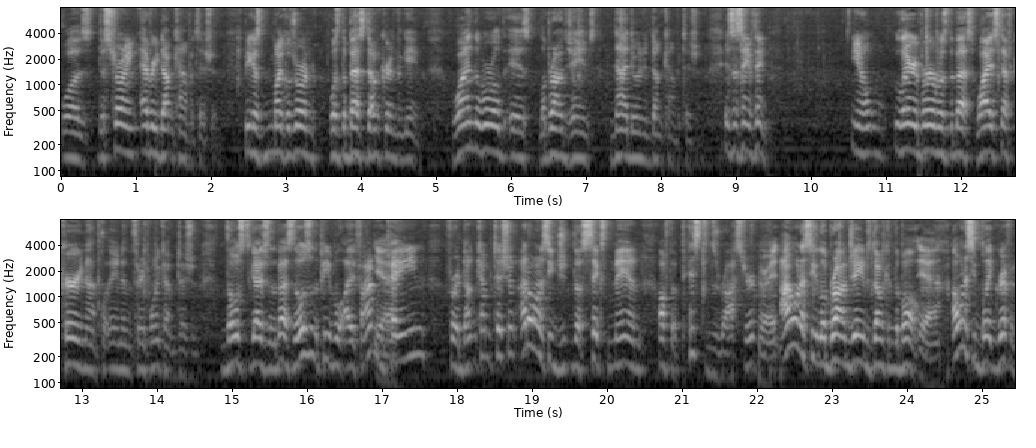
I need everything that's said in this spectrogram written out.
was destroying every dunk competition because Michael Jordan was the best dunker in the game. Why in the world is LeBron James not doing a dunk competition? It's the same thing. You know, Larry Bird was the best. Why is Steph Curry not playing in the three point competition? Those guys are the best. Those are the people. If I'm Yeah. paying for a dunk competition, I don't want to see the sixth man off the Pistons roster. Right. I want to see LeBron James dunking the ball. Yeah. I want to see Blake Griffin.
